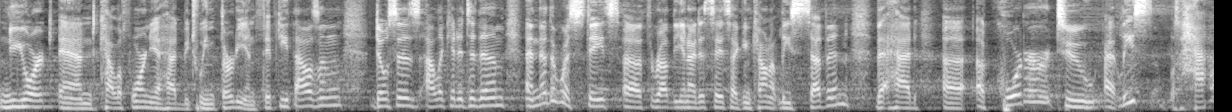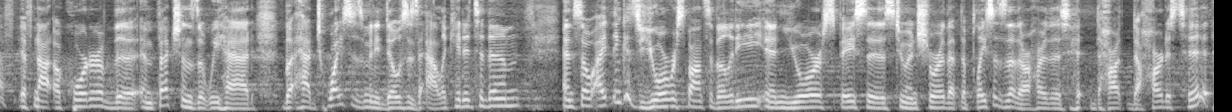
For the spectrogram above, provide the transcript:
New York and California had between 30 and 50,000 doses allocated to them. And then there were states throughout the United States, I can count at least seven, that had a quarter to at least half, if not a quarter of the infections that we had, but had twice as many doses allocated to them. And so I think it's your responsibility in your spaces to ensure that the places that are hardest hit, the hardest hit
